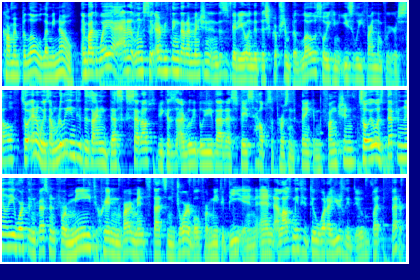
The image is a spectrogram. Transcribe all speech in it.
comment below, let me know. And by the way, I added links to everything that I mentioned in this video in the description below so you can easily find them for yourself. So anyways, I'm really into designing desk setups because I really believe that a space helps a person think and function. So it was definitely worth the investment for me to create an environment that's enjoyable for me to be in and allows me to do what what I usually do, but better.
